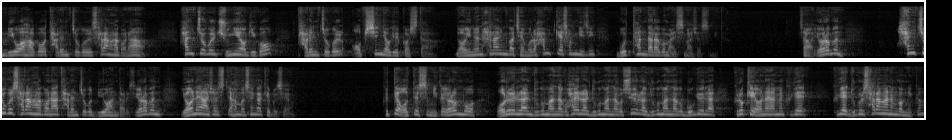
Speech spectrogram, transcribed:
미워하고 다른 쪽을 사랑하거나 한쪽을 중히 여기고 다른 쪽을 업신 여길 것이다. 너희는 하나님과 재물을 함께 섬기지 못한다라고 말씀하셨습니다. 자, 여러분 한쪽을 사랑하거나 다른 쪽을 미워한다 그랬어요. 여러분 연애하셨을 때 한번 생각해 보세요. 그때 어땠습니까? 여러분 뭐 월요일 날 누구 만나고 화요일 날 누구 만나고 수요일 날 누구 만나고 목요일 날 그렇게 연애하면 그게 그게 누굴 사랑하는 겁니까?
